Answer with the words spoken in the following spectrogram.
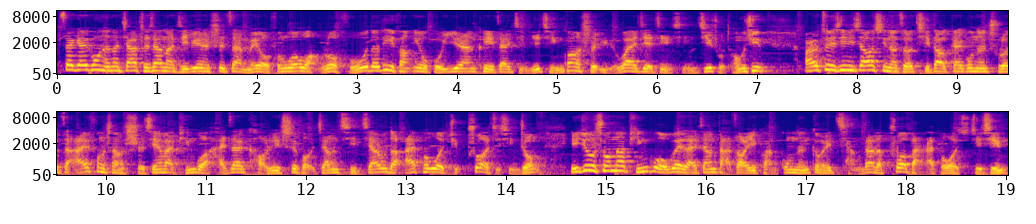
在该功能的加持下呢，即便是在没有蜂窝网络服务的地方，用户依然可以在紧急情况时与外界进行基础通讯。而最新消息呢，则提到该功能除了在 iPhone 上实现外，苹果还在考虑是否将其加入到 Apple Watch Pro 机型中。也就是说呢，苹果未来将打造一款功能更为强大的 Pro 版 Apple Watch 机型。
